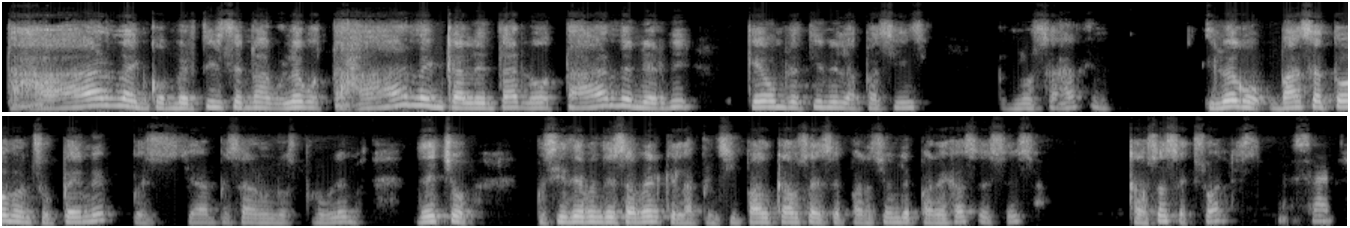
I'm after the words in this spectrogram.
tarda en convertirse en agua, luego tarda en calentar, luego tarda en hervir. ¿Qué hombre tiene la paciencia? Pues no saben. Y luego basa todo en su pene, pues ya empezaron los problemas. De hecho, pues sí deben de saber que la principal causa de separación de parejas es esa, causas sexuales. Exacto.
